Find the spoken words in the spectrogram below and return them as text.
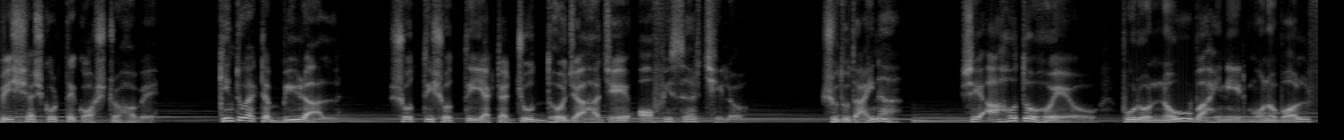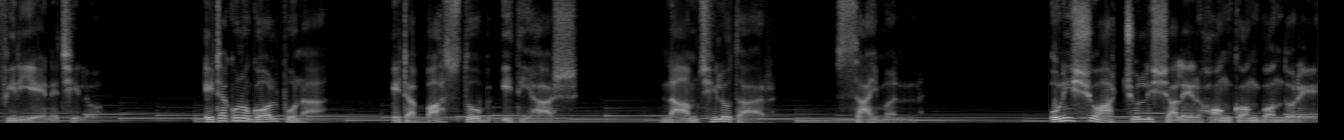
বিশ্বাস করতে কষ্ট হবে। কিন্তু একটা বিড়াল সত্যি সত্যি একটা যুদ্ধ জাহাজে অফিসার ছিল। শুধু তাই না, সে আহত হয়েও পুরো নৌবাহিনীর মনোবল ফিরিয়ে এনেছিল। এটা কোনো গল্প না, এটা বাস্তব ইতিহাস। নাম ছিল তার সাইমন। উনিশশো আটচল্লিশ সালের হংকং বন্দরে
